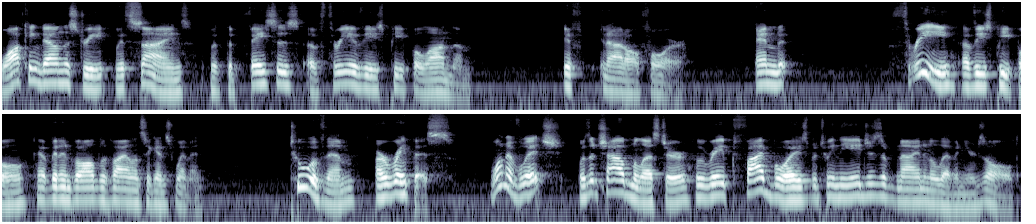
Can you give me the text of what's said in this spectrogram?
walking down the street with signs with the faces of three of these people on them, if not all four. And three of these people have been involved with violence against women. Two of them are rapists, one of which was a child molester who raped five boys between the ages of 9 and 11 years old.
